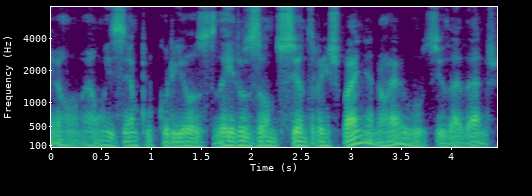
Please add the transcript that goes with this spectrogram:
um, é um, exemplo curioso da erosão do centro em Espanha, não é? Os Cidadanos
